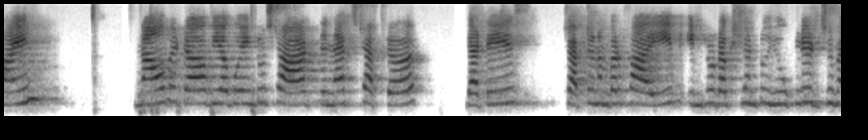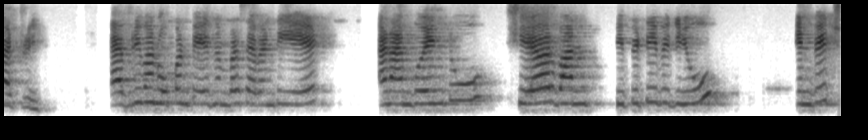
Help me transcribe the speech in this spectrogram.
Fine. Now beta we are going to start the next chapter that is chapter number 5 introduction to euclid geometry everyone open page number 78 and i'm going to share one ppt with you in which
